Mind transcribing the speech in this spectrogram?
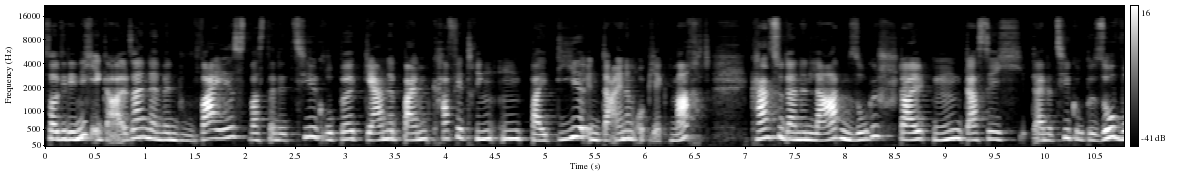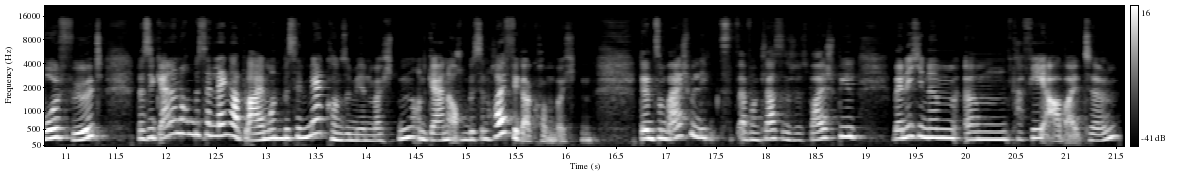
sollte dir nicht egal sein, denn wenn du weißt, was deine Zielgruppe gerne beim Kaffeetrinken bei dir in deinem Objekt macht, kannst du deinen Laden so gestalten, dass sich deine Zielgruppe so wohlfühlt, dass sie gerne noch ein bisschen länger bleiben und ein bisschen mehr konsumieren möchten und gerne auch ein bisschen häufiger kommen möchten. Denn zum Beispiel, das ist jetzt einfach ein klassisches Beispiel, wenn ich in einem ähm, Café arbeite,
